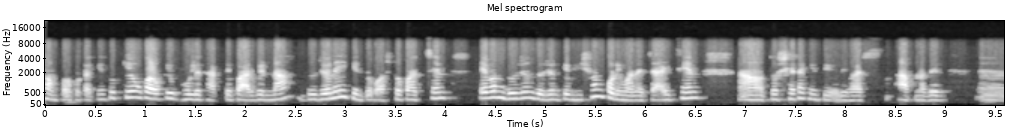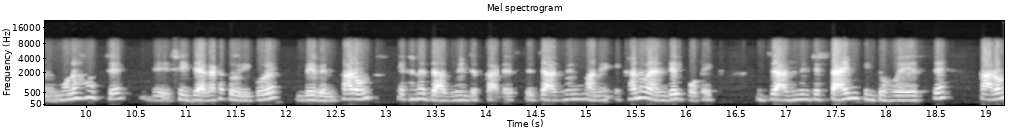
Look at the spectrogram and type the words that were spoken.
সম্পর্কটা কিন্তু কেউ কাউকে ভুলে থাকতে পারবেন না। দুজনেই কিন্তু কষ্ট পাচ্ছেন এবং দুজন দুজনকে ভীষণ পরিমাণে চাইছেন। তো সেটা কিন্তু ইউনিভার্স আপনাদের মনে হচ্ছে যে সেই জায়গাটা তৈরি করে দেবেন। কারণ এখানে জাজমেন্টের কার্ড এসছে। জাজমেন্ট মানে এখানেও অ্যাঞ্জেল প্রোটেক্ট জাজমেন্টের টাইম কিন্তু হয়ে এসছে। কারণ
